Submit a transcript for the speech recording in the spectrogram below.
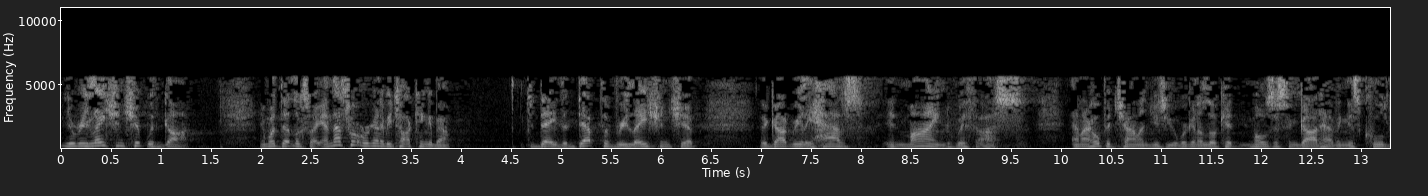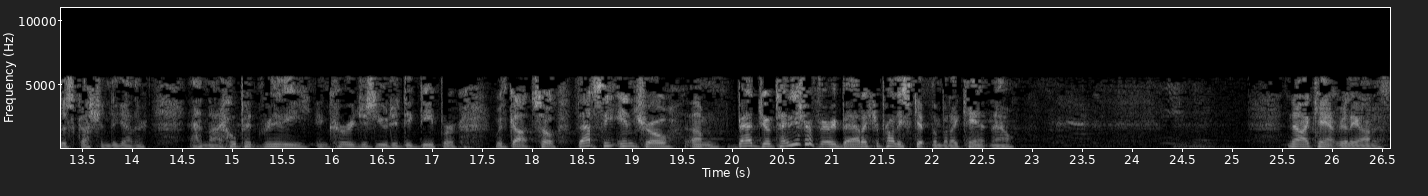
your relationship with God and what that looks like. And that's what we're going to be talking about today. The depth of relationship that God really has in mind with us. And I hope it challenges you. We're going to look at Moses and God having this cool discussion together. And I hope it really encourages you to dig deeper with God. So that's the intro. Um, bad joke time. These are very bad. I should probably skip them, but I can't now. No, I can't really, honest.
